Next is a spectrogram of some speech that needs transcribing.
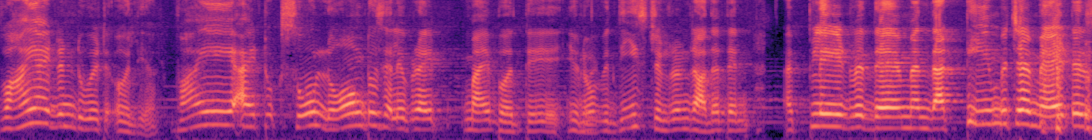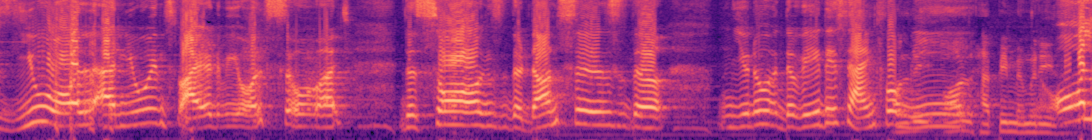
why I didn't do it earlier, why I took so long to celebrate my birthday, you know, with these children rather than I played with them and that team which I met is you all and you inspired me all so much. The songs, the dances, the you know, the way they sang for all, the, me all happy memories. all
